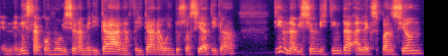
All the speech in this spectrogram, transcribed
en, esa cosmovisión americana, africana o incluso asiática, tiene una visión distinta a la expansión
